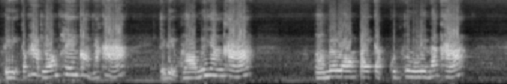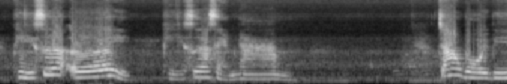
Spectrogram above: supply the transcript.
เด็กๆต้องหัดร้องเพลงก่อนนะคะเด็กๆพร้อมหรือยังคะพร้อมแล้วลองไปกับคุณครูเลยนะคะ ผีเสื้อเอ้ย ผีเสื้อแสนงาม เจ้าโบยบิ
